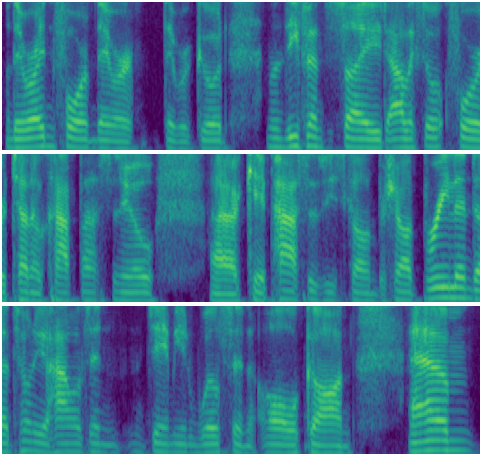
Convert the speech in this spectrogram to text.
when they were in form. They were they were good. On the defensive side, Alex Okafor, Tanoh Kpassagnon, uh, K Passes, we used to call him Bashaud Breeland, Antonio Hamilton, Damien Wilson, all gone. Um,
